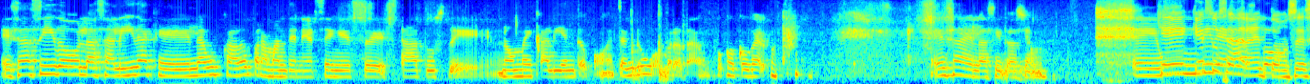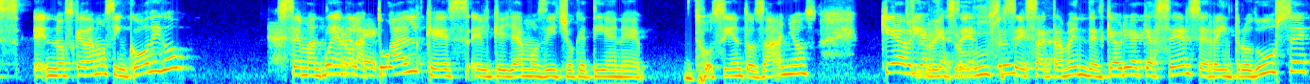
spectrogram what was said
Esa ha sido la salida que él ha buscado para mantenerse en ese estatus de no me caliento con este grupo, pero tampoco con el otro. Esa es la situación. Eh, ¿Qué, sucederá entonces? Eh, ¿Nos quedamos sin código? ¿Se mantiene el eh, actual, que es el que ya hemos dicho que tiene 200 años? ¿Qué habría que hacer? exactamente, ¿qué habría que hacer? ¿Se reintroduce?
